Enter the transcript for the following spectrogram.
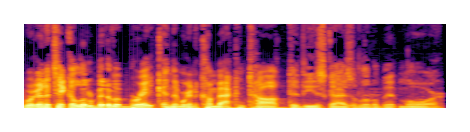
We're going to take a little bit of a break, and then we're going to come back and talk to these guys a little bit more.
